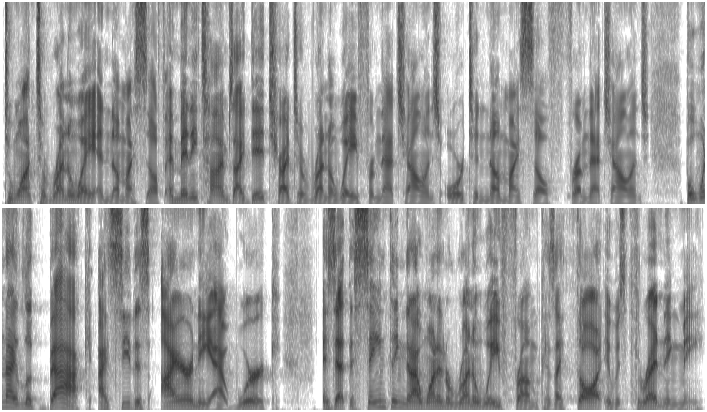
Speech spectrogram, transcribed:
to want to run away and numb myself. And many times I did try to run away from that challenge or to numb myself from that challenge. But when I look back, I see this irony at work is that the same thing that I wanted to run away from because I thought it was threatening me,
